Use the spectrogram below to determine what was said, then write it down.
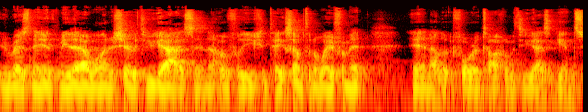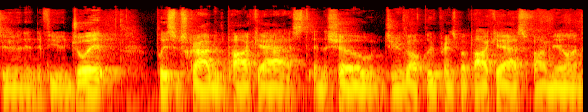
resonated with me that I wanted to share with you guys, and uh, hopefully you can take something away from it. And I look forward to talking with you guys again soon. And if you enjoy it, please subscribe to the podcast and the show. Junior Golf Blueprints, my podcast. Find me on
